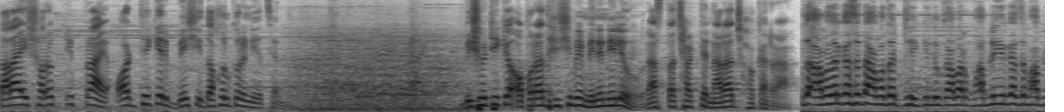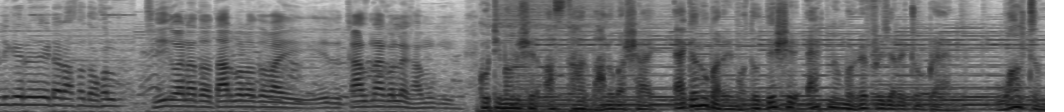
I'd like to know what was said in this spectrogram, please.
তারা এই সড়কটি প্রায় অর্ধেকের বেশি দখল করে নিয়েছেন। বিষয়টিকে অপরাধ হিসেবে মেনে নিলেও রাস্তা ছাড়তে নারাজ হকাররা। আমাদের কাছে তো আমাদের ঠিক কিন্তু আবার পাবলিকের কাছে পাবলিকের এটা রাস্তা দখল। ঠিক হয় না তো তারপরেও তো ভাই এর কাজ না করলে খামু কি? কোটি মানুষের আস্থার ভালোবাসায় এগারো বারের মতো দেশের এক নম্বর রেফ্রিজারেটর ব্র্যান্ড ওয়ালটন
